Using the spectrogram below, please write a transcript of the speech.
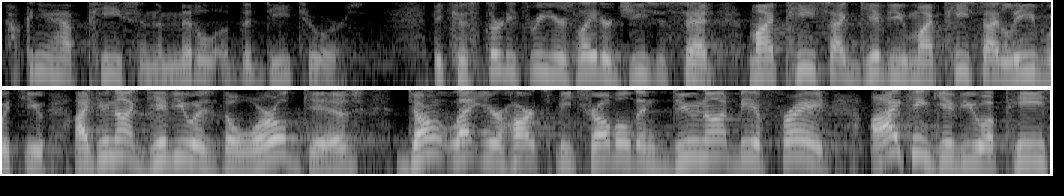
How can you have peace in the middle of the detours? Because 33 years later, Jesus said, My peace I give you, my peace I leave with you. I do not give you as the world gives. Don't let your hearts be troubled and do not be afraid. I can give you a peace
